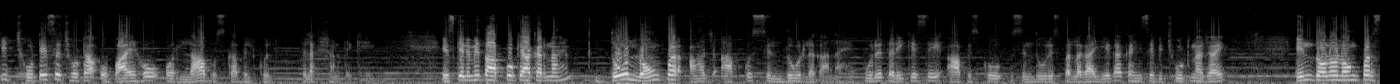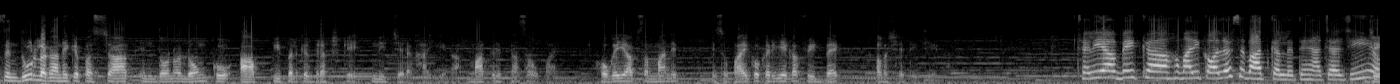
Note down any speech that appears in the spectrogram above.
कि छोटे से छोटा उपाय हो और लाभ उसका बिल्कुल विलक्षण दिखे। इसके निमित्त आपको क्या करना है? दो लौंग पर आज आपको सिंदूर लगाना है। पूरे तरीके से आप इसको सिंदूर इस पर लगाइएगा, कहीं से भी छूट ना जाए। इन दोनों लौंग पर सिंदूर लगाने के पश्चात इन दोनों लौंग को आप पीपल के वृक्ष के नीचे रखाइएगा। मात्र इतना सा उपाय। हो गई आप सम्मानित। इस उपाय को करिएगा फीडबैक अवश्य दीजिएगा। चलिए अब एक हमारी कॉलर से बात कर लेते हैं आचार्य जी। जी।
